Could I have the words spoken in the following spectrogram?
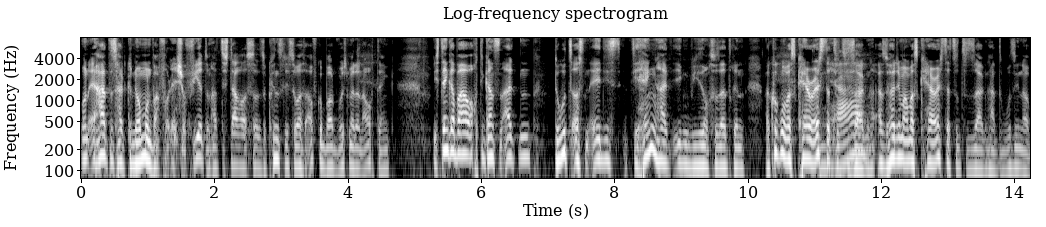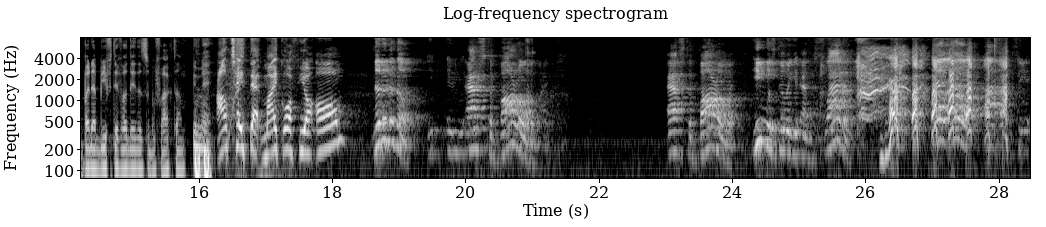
Und er hat es halt genommen und war voll echauffiert und hat sich daraus so, so künstlich sowas aufgebaut, wo ich mir dann auch denke. Ich denke aber auch, die ganzen alten Dudes aus den 80s, die hängen halt irgendwie noch so da drin. Mal gucken, was KRS dazu Ja. zu sagen hat. Also hört ihr mal, was KRS dazu zu sagen hat, wo sie ihn bei der Beef-DVD dazu befragt haben. I'll take that mic off your arm. No, no, no, no. You asked to borrow the mic. Asked to borrow it. He was doing it as a flattery. LL, I- see,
